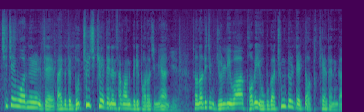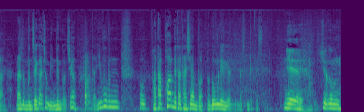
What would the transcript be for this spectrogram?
취재원을 이제 말 그대로 노출시켜야 되는 상황들이 벌어지면 예. 저널리즘 윤리와 법의 요구가 충돌될 때 어떻게 해야 되는가라는 예. 문제가 좀 있는 거죠. 이 부분 어, 다 포함해서 다시 한번 또 노무래 의원님 말씀 듣겠습니다. 예, 지금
